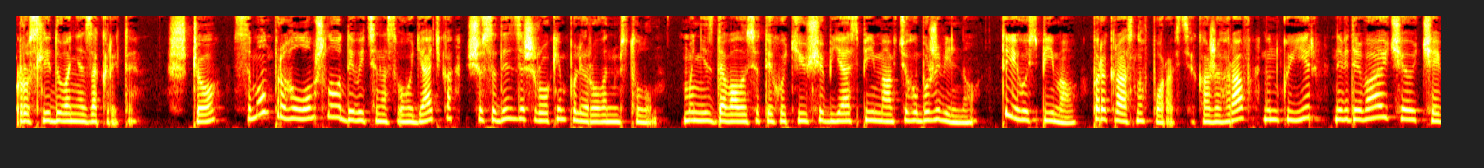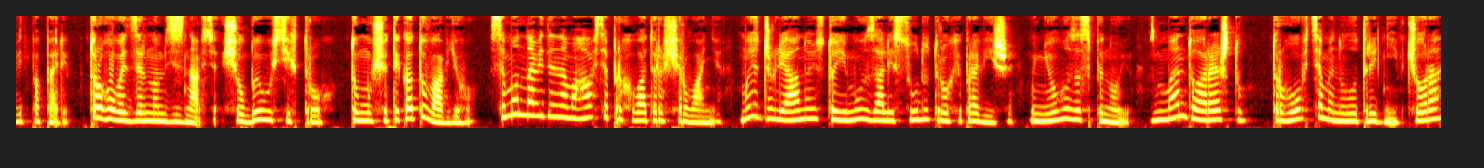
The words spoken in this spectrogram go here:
Розслідування закрите. Що? Симон приголомшливо дивиться на свого дядька, що сидить за широким полірованим столом. Мені здавалося, ти хотів, щоб я спіймав цього божевільного. Ти його спіймав, прекрасно впорався, каже граф Менкуїр, не відриваючи очей від паперів. Торговець зерном зізнався, що вбив усіх трьох, тому що ти катував його. Симон навіть не намагався приховати розчарування. Ми з Джуліаною стоїмо в залі суду трохи правіше, у нього за спиною. З моменту арешту торговця минуло три дні. Вчора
